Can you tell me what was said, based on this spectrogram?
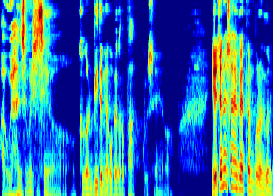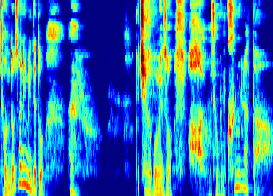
아, 왜 한숨을 쉬세요? 그걸 믿음의 고백으로 바꾸세요. 예전에 사역했던 분은 그럼 전도사님인데도 아휴 그 제가 보면서 아유 저분 큰일 났다.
